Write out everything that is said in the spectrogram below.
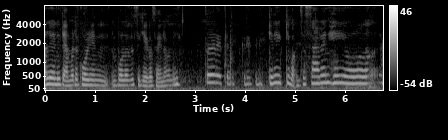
अलिअलि त्यहाँबाट कोरियन बोल्न त सिकेको छैनौ नि। के अरे के भन्छ? सारङ हे यो।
